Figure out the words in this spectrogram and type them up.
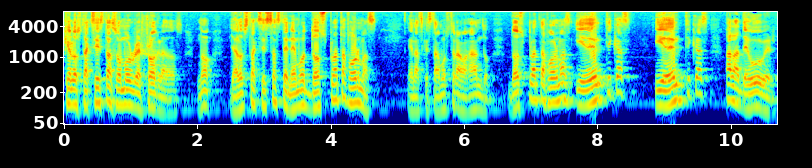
Que los taxistas somos retrógrados. No, ya los taxistas tenemos dos plataformas en las que estamos trabajando. Dos plataformas idénticas, idénticas a las de Uber,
